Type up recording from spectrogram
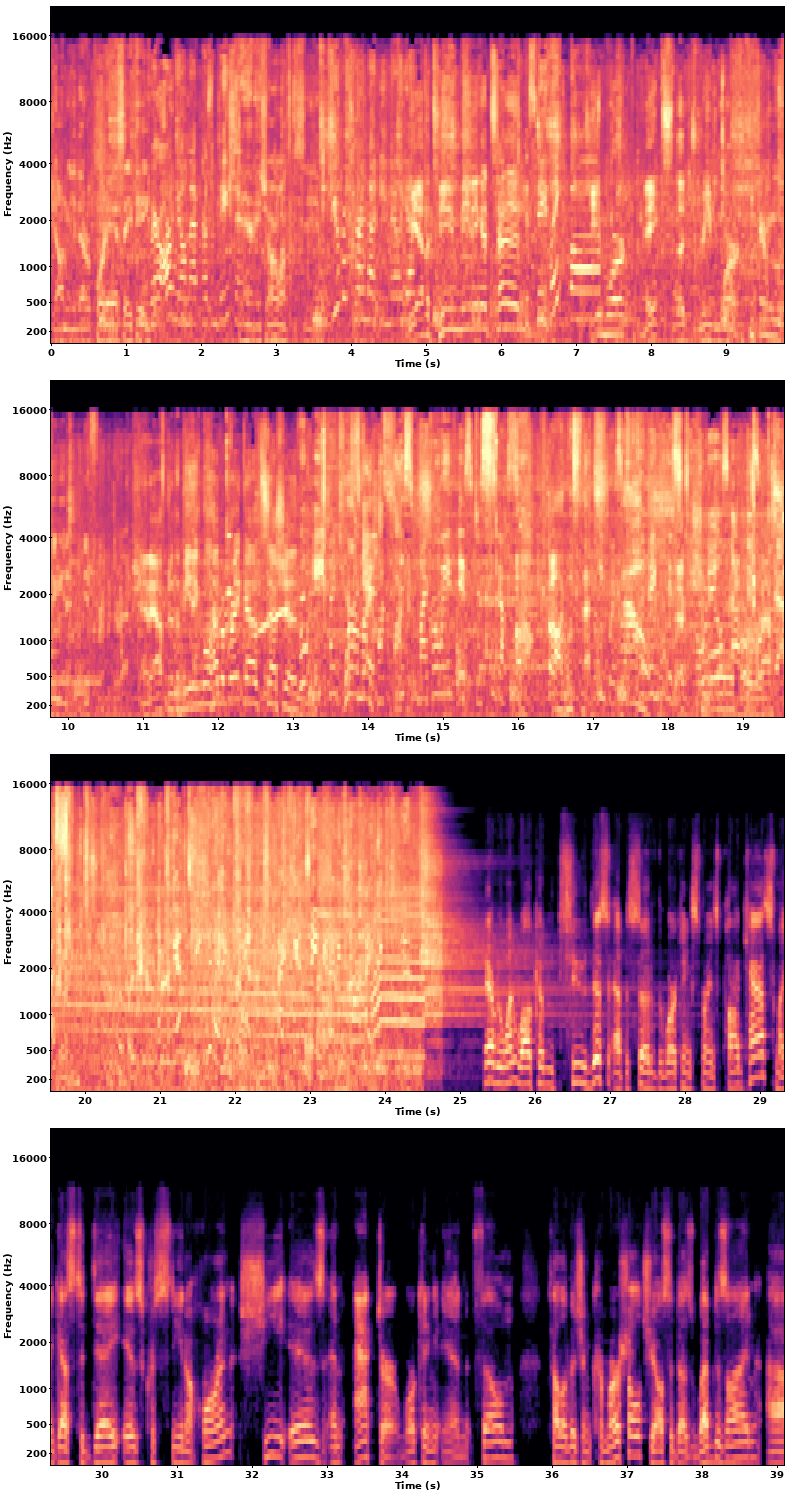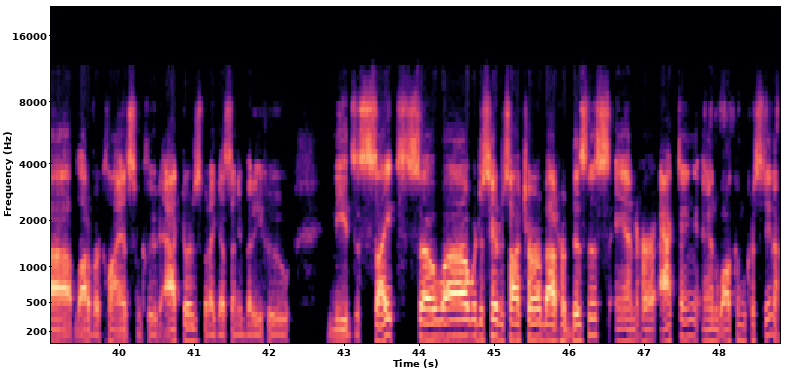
John, we need that report ASAP. Where are we on that presentation? Dan, HR wants to see you. Did you return that email yet? We have a team meeting at 10. To stay late, Bob. Teamwork makes the dream work. They're moving in a different direction. And after the meeting, we'll have a breakout session. Who ate my Where are my hot pockets? This microwave is disgusting. Oh, God, what's that He was smell? clipping his Sexual toenails at his desk. I can't take it anymore. I can't take it anymore. I can't. Hey everyone, welcome to this episode of the Working Experience Podcast. My guest today is Kristina Horan. She is an actor working in film, television, commercial. She also does web design. Uh, a lot of her clients include actors, but I guess anybody who needs a site. So uh, we're just here to talk to her about her business and her acting. And welcome, Kristina.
